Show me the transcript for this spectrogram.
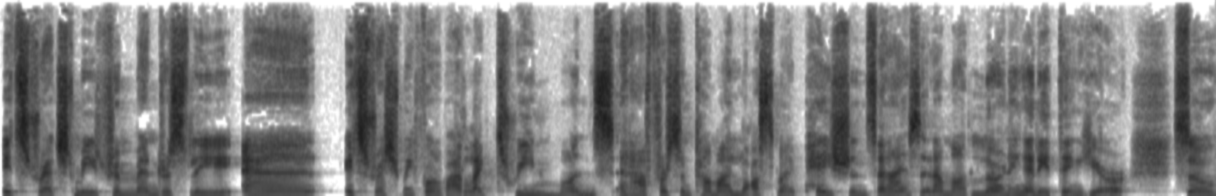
It stretched me tremendously. And it stretched me for about like three months. And after some time, I lost my patience. And I said, I'm not learning anything here. So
